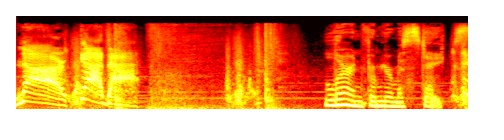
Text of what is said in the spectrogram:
Nargada! Learn from your mistakes.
